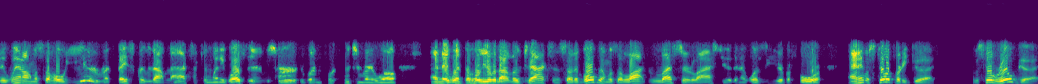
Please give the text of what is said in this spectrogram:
they went almost the whole year basically without Matzek, and when he was there, he was hurt. He wasn't pitching very well and they went the whole year without Luke Jackson. So the bullpen was a lot lesser last year than it was the year before, and it was still pretty good. It was still real good.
